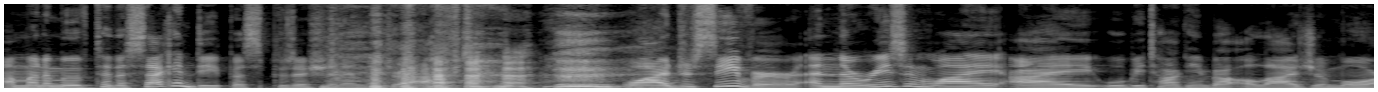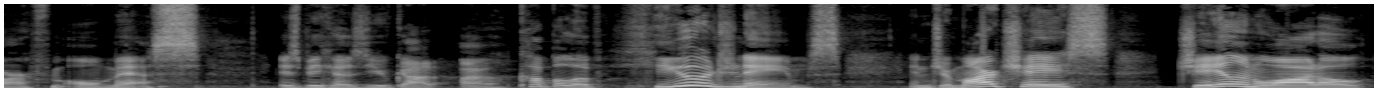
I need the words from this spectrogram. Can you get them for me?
I'm going to move to the second deepest position in the draft, wide receiver. And the reason why I will be talking about Elijah Moore from Ole Miss is because you've got a couple of huge names in Ja'Marr Chase, Jaylen Waddle,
